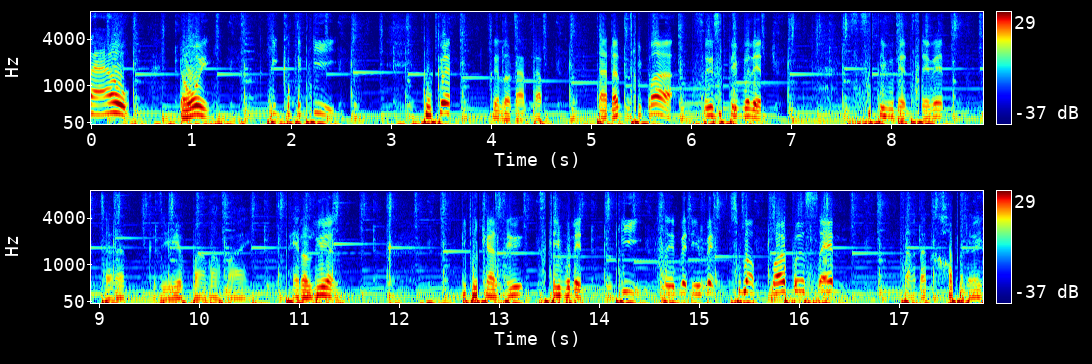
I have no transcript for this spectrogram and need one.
แล้ว โดยคลิกเข้าไปที่ Google เพื่อโหลดนั้นครับ จากนั้นพิมพ์ว่าซื้อสตรีมเลตสตรีมเลตเซเว่นจากนั้นก็จะมีมามากมายให้เราเลือกวิธีการซื้อสตรีมเลตที่เซเว่นอีเวนฉบับร้อยเปอร์เซ็นต์จากนั้นเข้าไปเลย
